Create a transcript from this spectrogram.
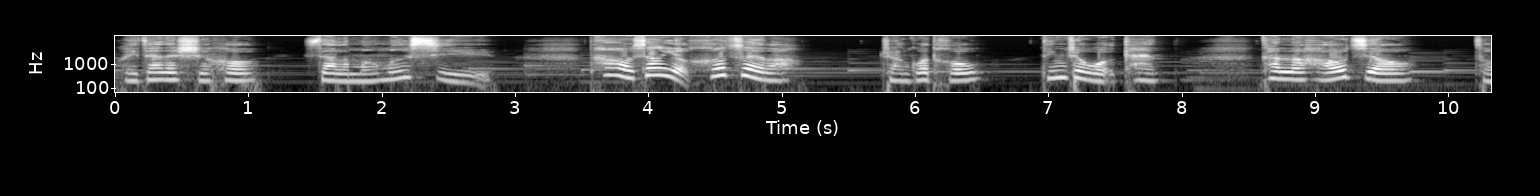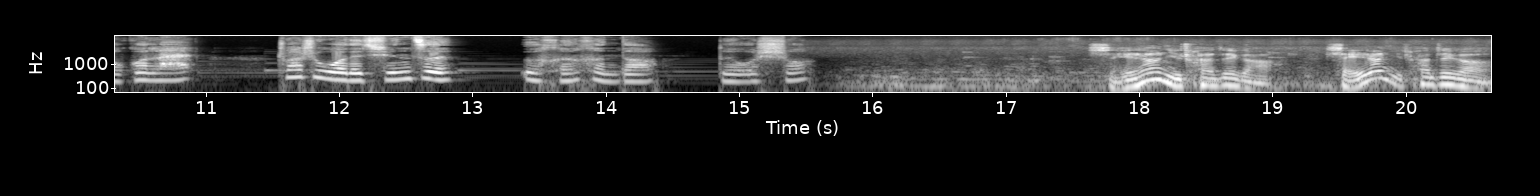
回家的时候下了蒙蒙细雨。他好像也喝醉了，转过头盯着我看，看了好久，走过来，抓住我的裙子，恶狠狠地对我说：“谁让你穿这个？谁让你穿这个？”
